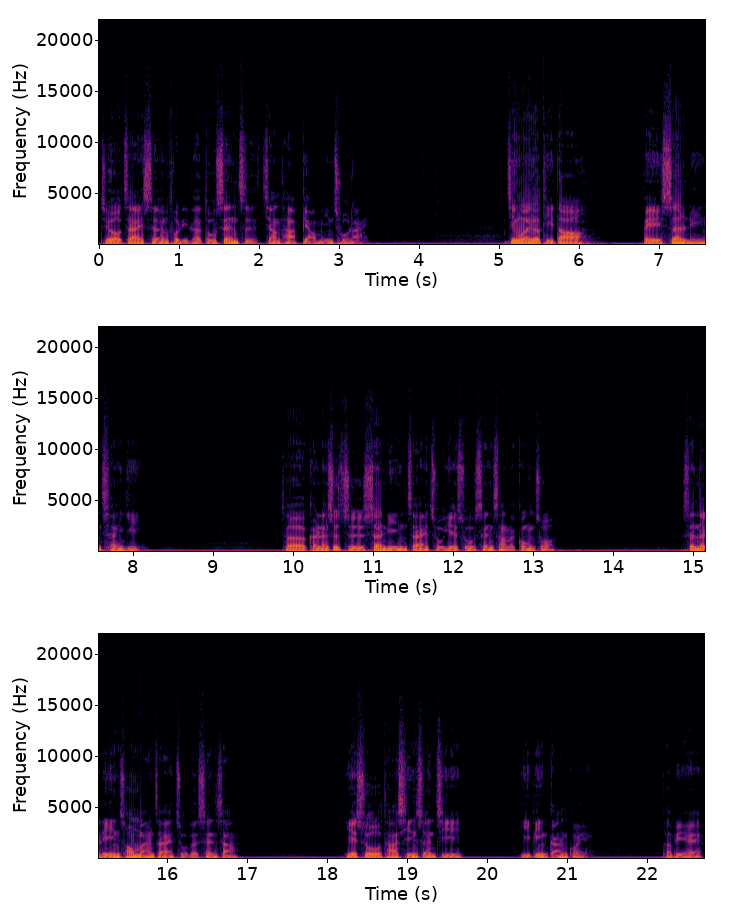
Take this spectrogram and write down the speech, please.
只有在神父里的独生子将他表明出来。经文又提到被圣灵称义，这可能是指圣灵在主耶稣身上的工作。神的灵充满在主的身上，耶稣他行神迹，一并赶鬼，特别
